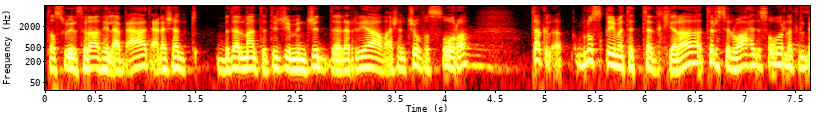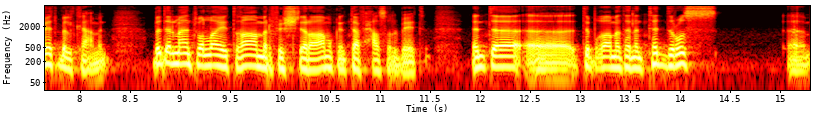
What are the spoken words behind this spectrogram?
تصوير ثلاثي الأبعاد علشان بدل ما أنت تجي من جدة للرياض عشان تشوف الصورة تكل... بنص قيمة التذكرة ترسل واحد يصور لك البيت بالكامل. بدل ما أنت والله تغامر في الشراء ممكن تفحص البيت. أنت آه، تبغى مثلا تدرس آه،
